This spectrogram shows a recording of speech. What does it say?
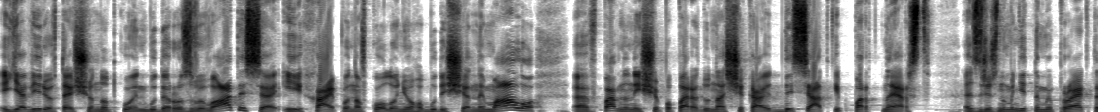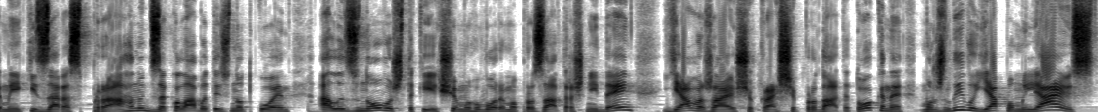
Я вірю в те, що ноткоін буде розвиватися, і хайпу навколо нього буде ще немало. Е, Впевнений, що попереду нас чекають десятки партнерств з різноманітними проектами, які зараз прагнуть заколабитись з Notcoin. Але знову ж таки, якщо ми говоримо про завтрашній день, я вважаю, що краще продати токени. Можливо, я помиляюсь.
